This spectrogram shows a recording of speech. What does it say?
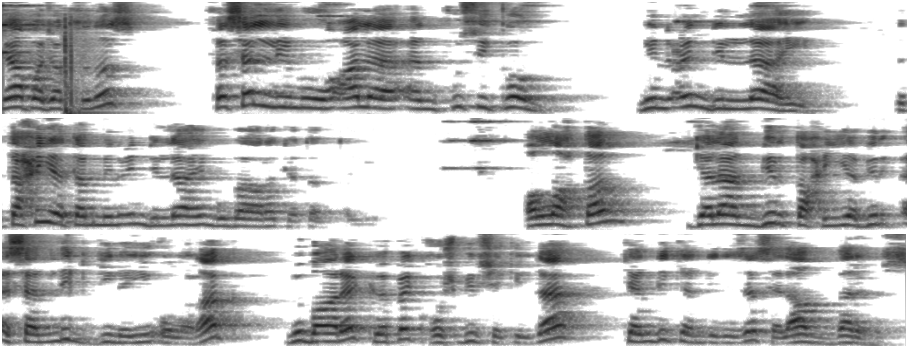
ne yapacaksınız? فَسَلِّمُوا عَلَى أَنْفُسِكُمْ مِنْ عِنْدِ اللّٰهِ تَحِيَّةً مِنْ عِنْدِ اللّٰهِ مُبَارَكَةً Allah'tan gelen bir tahiyye, bir esenlik dileği olarak mübarek ve pek hoş bir şekilde kendi kendinize selam veriniz.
